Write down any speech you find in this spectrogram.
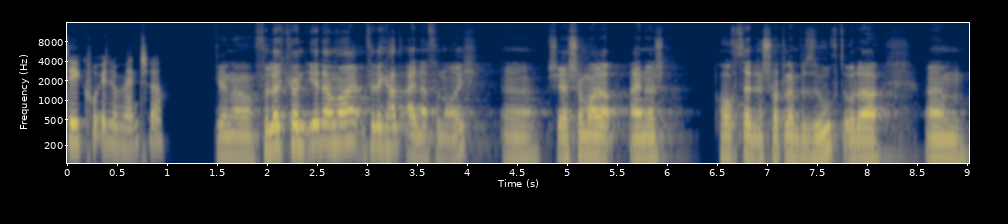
Dekoelemente. Genau. Vielleicht könnt ihr da mal vielleicht hat einer von euch, äh, schon mal eine Hochzeit in Schottland besucht oder, ähm,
